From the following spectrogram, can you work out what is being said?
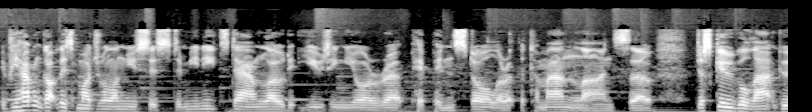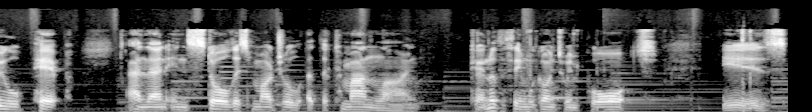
If you haven't got this module on your system, you need to download it using your uh, pip installer at the command line. So just Google that, Google pip, and then install this module at the command line. Okay, another thing we're going to import is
